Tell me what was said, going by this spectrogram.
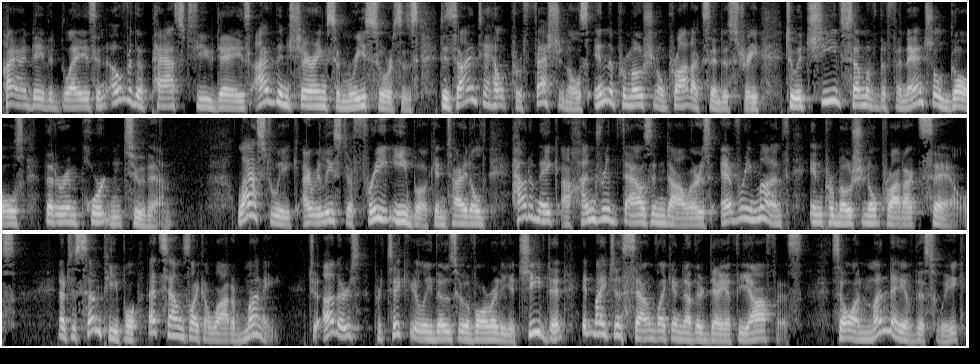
Hi, I'm David Blaise, and over the past few days, I've been sharing some resources designed to help professionals in the promotional products industry to achieve some of the financial goals that are important to them. Last week, I released a free ebook entitled How to Make $100,000 Every Month in Promotional Product Sales. Now, to some people, that sounds like a lot of money. To others, particularly those who have already achieved it, it might just sound like another day at the office. So on Monday of this week,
